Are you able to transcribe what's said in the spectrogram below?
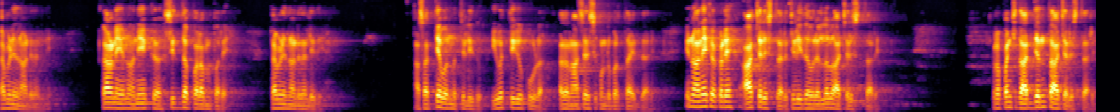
ತಮಿಳುನಾಡಿನಲ್ಲಿ. ಕಾರಣ ಏನು? ಅನೇಕ ಸಿದ್ಧ ಪರಂಪರೆ ತಮಿಳುನಾಡಿನಲ್ಲಿದೆ ಆ ಸತ್ಯವನ್ನು ತಿಳಿದು ಇವತ್ತಿಗೂ ಕೂಡ ಅದನ್ನು ಆಚರಿಸಿಕೊಂಡು ಬರ್ತಾ ಇದ್ದಾರೆ. ಇನ್ನು ಅನೇಕ ಕಡೆ ಆಚರಿಸ್ತಾರೆ, ತಿಳಿದವರೆಲ್ಲರೂ ಆಚರಿಸ್ತಾರೆ. ಪ್ರಪಂಚದಾದ್ಯಂತ ಆಚರಿಸ್ತಾರೆ,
